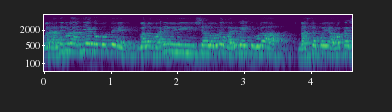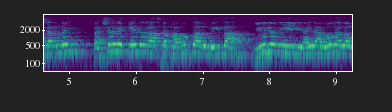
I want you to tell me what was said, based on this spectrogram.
మరి అది కూడా అందియకపోతే ఇవాళ వరి విషయంలో కూడా వరి రైతు కూడా నష్టపోయే అవకాశాలు ఉన్నాయి. తక్షణమే కేంద్ర రాష్ట్ర ప్రభుత్వాలు మిగతా యూరియాని ఐదారు రోజులలో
